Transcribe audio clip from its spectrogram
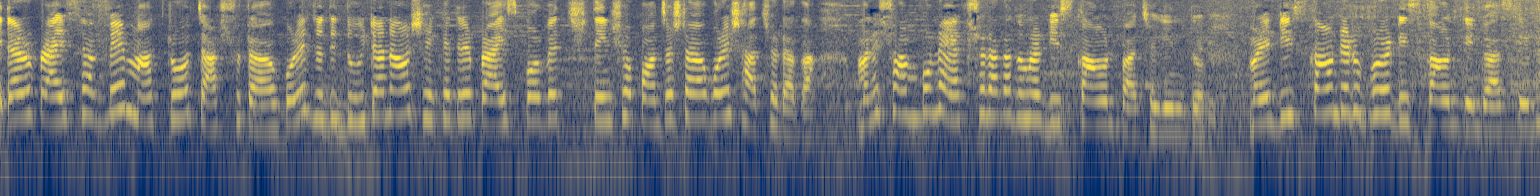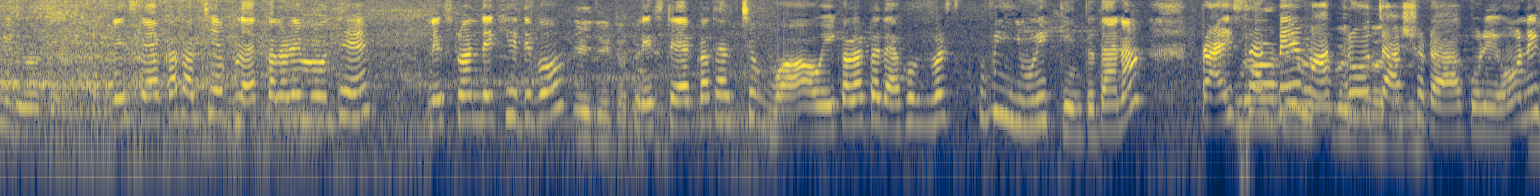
এটারও প্রাইস থাকবে মাত্র চারশো টাকা করে। যদি দুইটা নাও সেক্ষেত্রে প্রাইস পড়বে তিনশো পঞ্চাশ টাকা করে সাতশো টাকা। মানে সম্পূর্ণ একশো টাকা তোমরা ডিসকাউন্ট পাচ্ছ কিন্তু। মানে ডিসকাউন্টের উপরে ডিসকাউন্ট কিন্তু আজকের ভিডিওতে। নেক্সট একা থাকছে ব্ল্যাক কালারের মধ্যে। নেক্সট ওয়ান দেখিয়ে দেবো। নেক্সট একটা থাকছে ওয়াও এই কালারটা দেখো ভিউয়ার্স খুবই ইউনিক কিন্তু তাই না? প্রাইস থাকবে মাত্র চারশো টাকা করে অনেক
